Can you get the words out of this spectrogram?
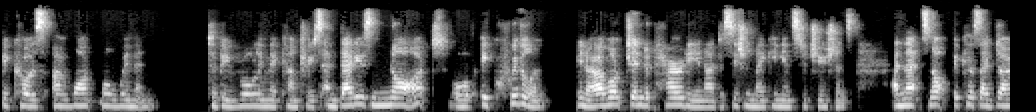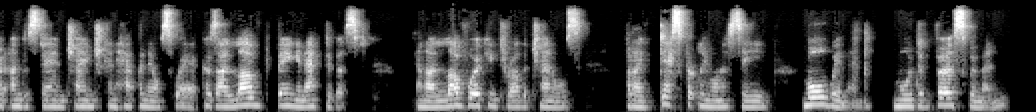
because I want more women to be ruling their countries. And that is not or equivalent. You know, I want gender parity in our decision making institutions. And that's not because I don't understand change can happen elsewhere, because I loved being an activist and I love working through other channels. But I desperately want to see more women, more diverse women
